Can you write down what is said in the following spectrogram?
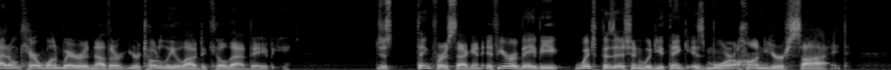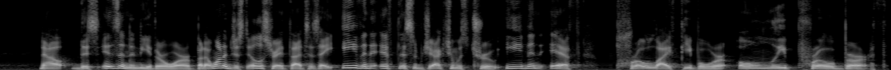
I don't care one way or another. You're totally allowed to kill that baby think for a second. If you're a baby, which position would you think is more on your side? Now, this isn't an either or, but I want to just illustrate that to say even if this objection was true, even if pro life people were only pro birth,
